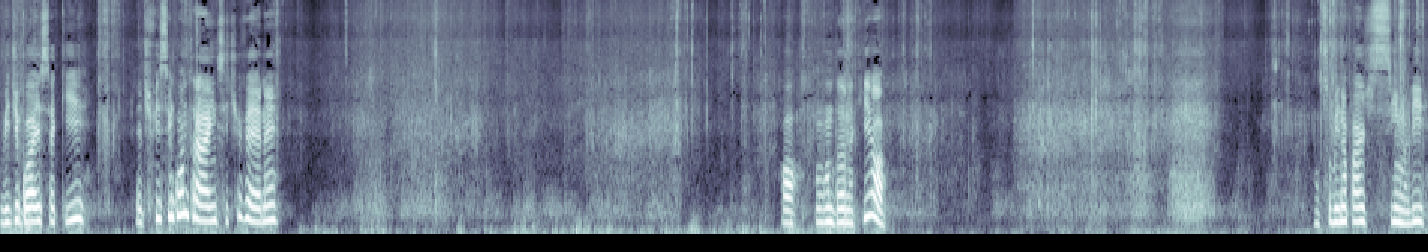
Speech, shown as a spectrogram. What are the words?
Vídeo igual esse aqui é difícil encontrar, hein? Se tiver, né? Ó, vamos andando aqui, ó. Vou subir na parte de cima ali.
